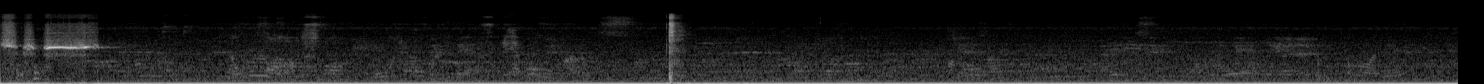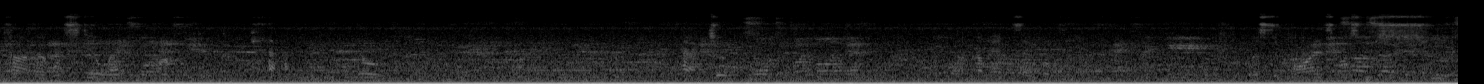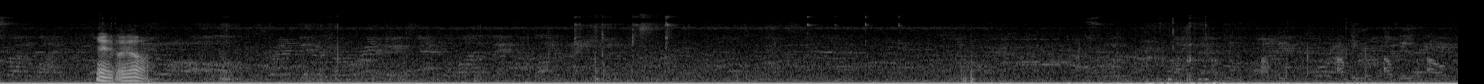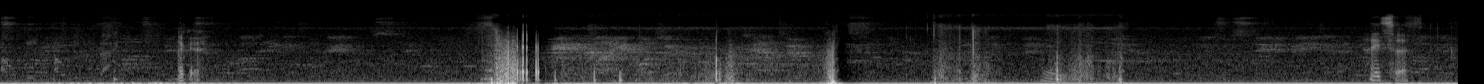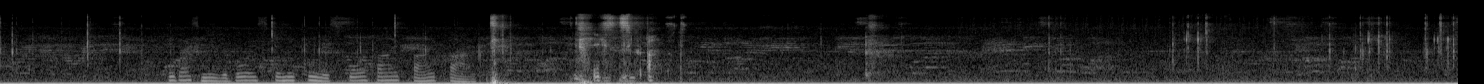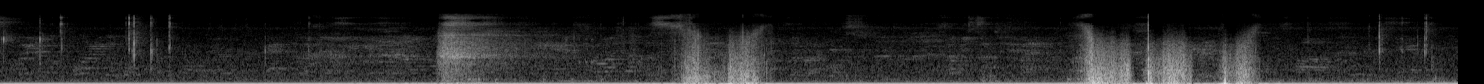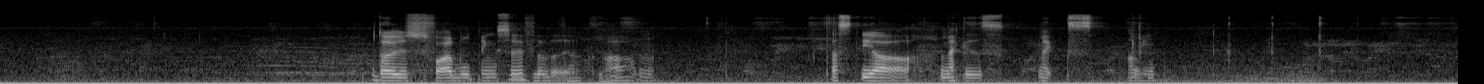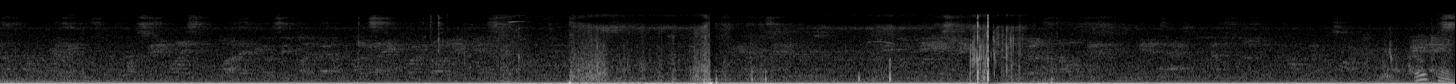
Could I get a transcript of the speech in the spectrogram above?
是是是。Okay. Hey Seth. It us me your boy Skinny Penis 4555. Jesus Christ. Those fireball things, Seth, for the, um, that's the, uh, mechas, mechs, I mean. Okay.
